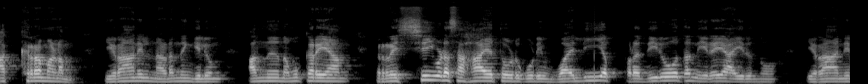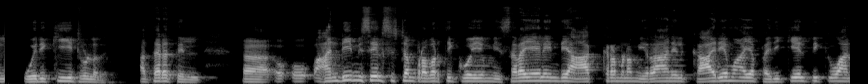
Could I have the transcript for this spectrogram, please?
ആക്രമണം ഇറാനിൽ നടന്നെങ്കിലും അന്ന് നമുക്കറിയാം റഷ്യയുടെ സഹായത്തോടു കൂടി വലിയ പ്രതിരോധ നിരയായിരുന്നു ഇറാനിൽ ഒരുക്കിയിട്ടുള്ളത്. അത്തരത്തിൽ ആന്റി മിസൈൽ സിസ്റ്റം പ്രവർത്തിക്കുകയും ഇസ്രയേലിന്റെ ആക്രമണം ഇറാനിൽ കാര്യമായ പരിക്കേൽപ്പിക്കുവാൻ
